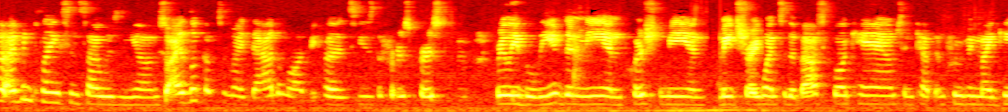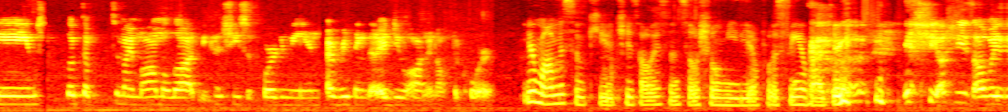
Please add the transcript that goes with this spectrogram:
Uh, I've been playing since I was young, so I look up to my dad a lot because he's the first person who really believed in me and pushed me and made sure I went to the basketball camps and kept improving my games. Looked up to my mom a lot because she supported me in everything that I do on and off the court. Your mom is so cute. She's always on social media posting about your. yeah, she, she's always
